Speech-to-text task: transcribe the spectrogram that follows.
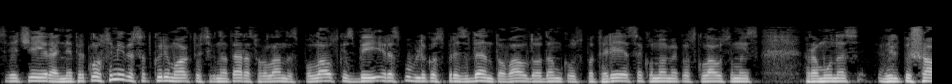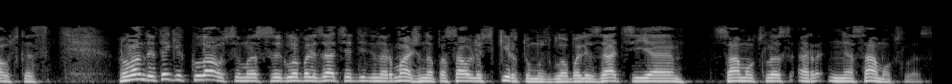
svečiai yra nepriklausomybės atkūrimo akto signataras Rolandas Paulauskas bei Respublikos prezidento Valdo Adamkaus patarėjas ekonomikos klausimais Ramūnas Vilpišauskas. Rolandai, taigi klausimas, globalizacija didina ar mažina pasaulio skirtumus, globalizacija samokslas ar nesamokslas?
